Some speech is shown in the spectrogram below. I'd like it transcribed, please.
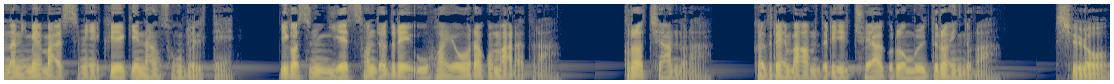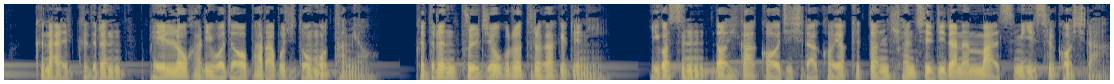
하나님의 말씀이 그에게 낭송될 때 이것은 옛 선조들의 우화요라고 말하더라. 그렇지 않노라. 그들의 마음들이 죄악으로 물들어 있노라. 실로 그날 그들은 베일로 가리워져 바라보지도 못하며 그들은 불지옥으로 들어가게 되니 이것은 너희가 거짓이라 거역했던 현실이라는 말씀이 있을 것이라.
